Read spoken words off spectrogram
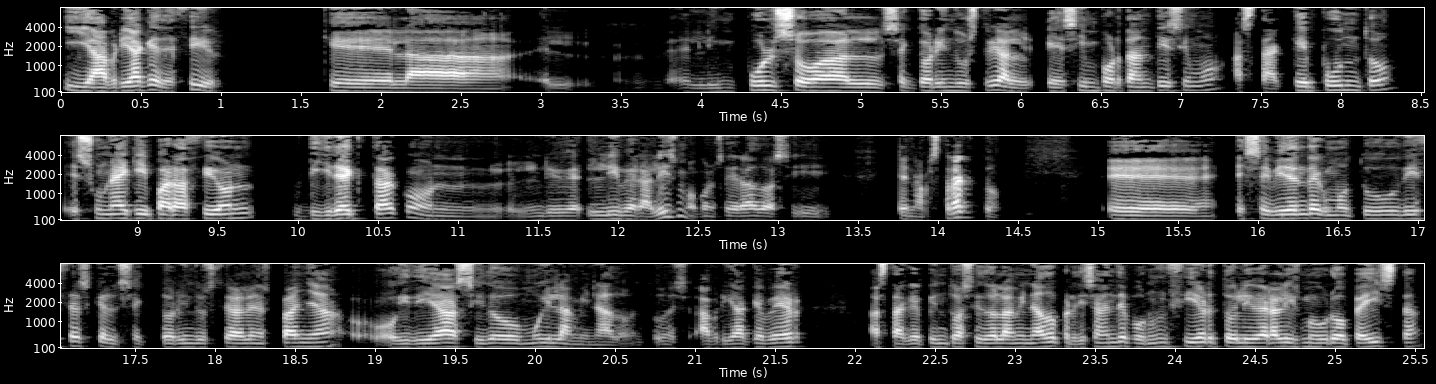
y habría que decir que la, el, el impulso al sector industrial es importantísimo, hasta qué punto es una equiparación directa con el liberalismo, considerado así en abstracto. Eh, es evidente, como tú dices, que el sector industrial en España hoy día ha sido muy laminado. Entonces, habría que ver hasta qué punto ha sido laminado precisamente por un cierto liberalismo europeísta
